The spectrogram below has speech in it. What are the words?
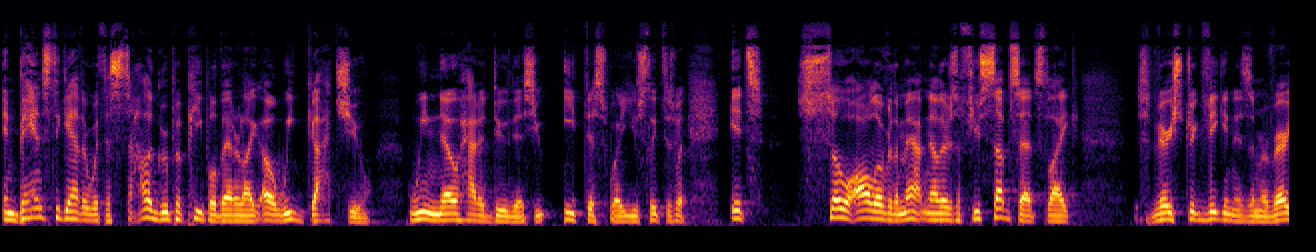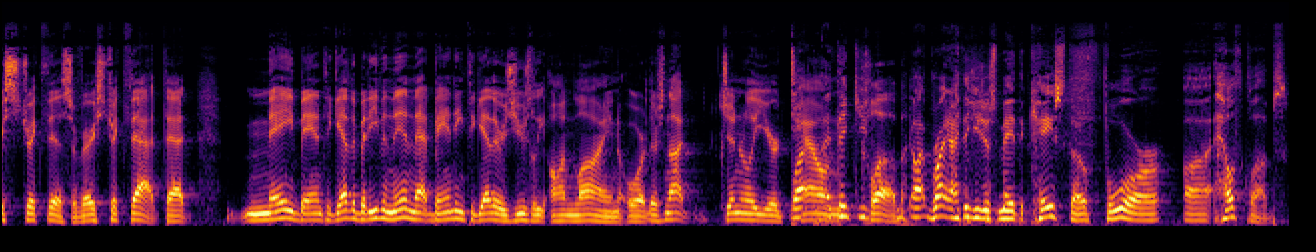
and bands together with a solid group of people that are like, oh, we got you. We know how to do this. You eat this way, you sleep this way. It's so all over the map. Now, there's a few subsets like very strict veganism or very strict this or very strict that that may band together, but even then, that banding together is usually online or there's not generally your town well, I think you, club. Uh, right. I think you just made the case, though, for uh, health clubs.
